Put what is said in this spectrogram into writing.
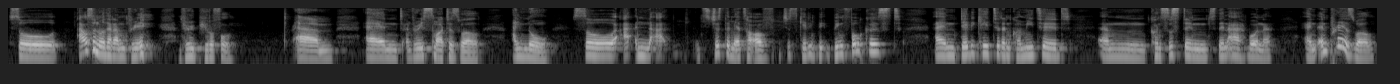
So I also know that I'm very, very beautiful. Um, and I'm very smart as well. I know. So I, it's just a matter of just getting being focused and dedicated and committed, um, consistent. Then ah, bona, and and pray as well,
